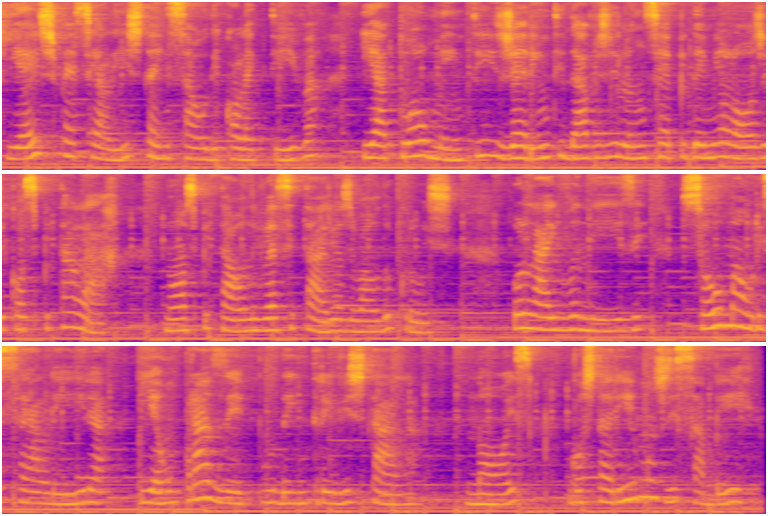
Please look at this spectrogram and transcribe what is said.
que é especialista em saúde coletiva e atualmente gerente da Vigilância Epidemiológica Hospitalar no Hospital Universitário Oswaldo Cruz. Olá, Ivanise, sou Mauricéa Lira e é um prazer poder entrevistá-la. Nós gostaríamos de saber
